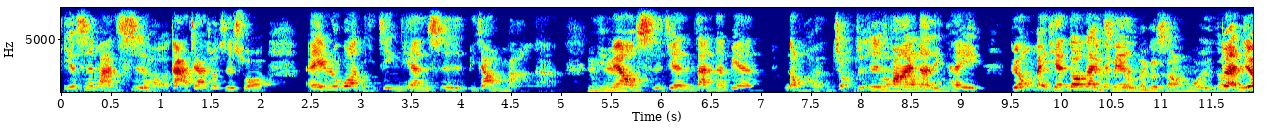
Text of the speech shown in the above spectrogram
也是蛮适合大家，就是说，哎，如果你今天是比较忙啊，嗯你没有时间在那边弄很久，就是放在那里可以不用每天都在那边有那个香味，对，你就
